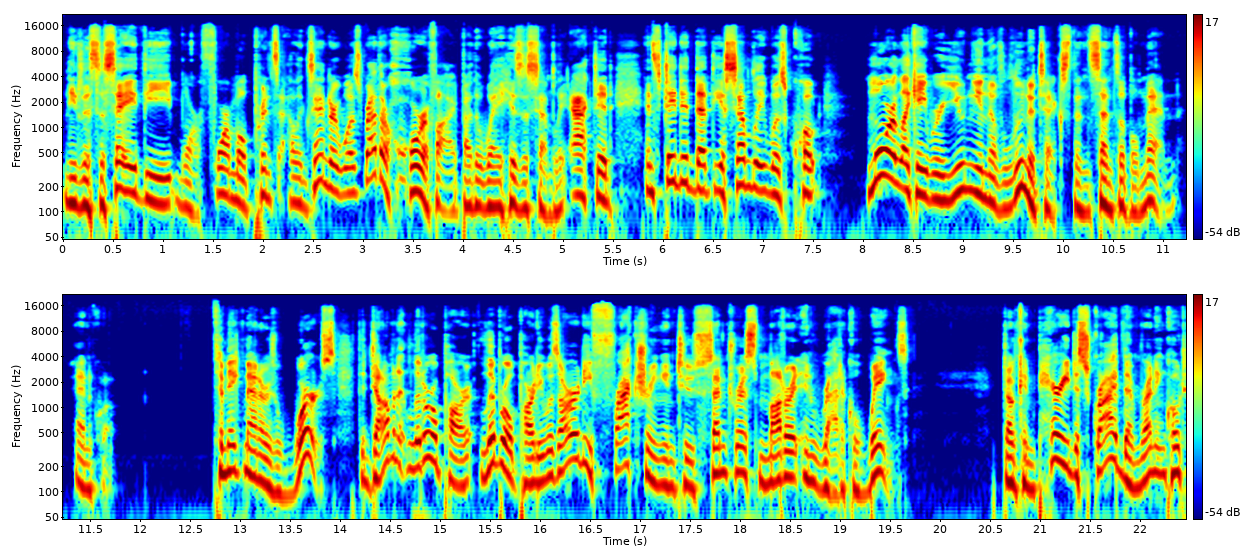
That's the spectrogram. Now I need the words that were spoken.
Needless to say, the more formal Prince Alexander was rather horrified by the way his assembly acted and stated that the assembly was, quote, more like a reunion of lunatics than sensible men, To make matters worse, the dominant liberal party was already fracturing into centrist, moderate, and radical wings. Duncan Perry described them, running, quote,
